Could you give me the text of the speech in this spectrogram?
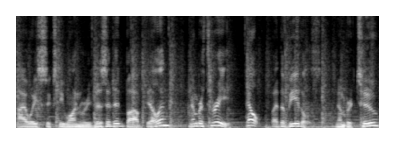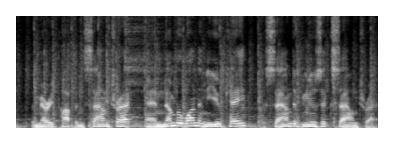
Highway 61 Revisited, Bob Dylan, number three, Help by the Beatles, number two, the Mary Poppins soundtrack, and number one in the UK, the Sound of Music soundtrack.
